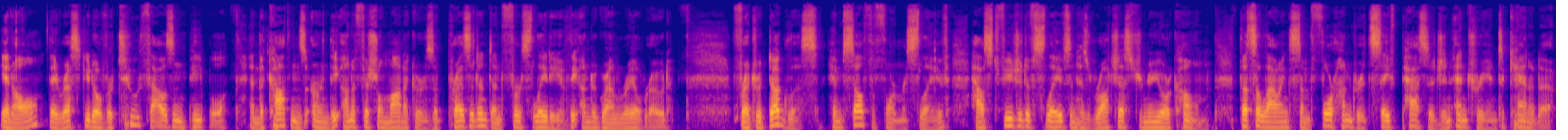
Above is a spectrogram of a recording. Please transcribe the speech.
In all, they rescued over 2,000 people, and the Coffins earned the unofficial monikers of President and First Lady of the Underground Railroad. Frederick Douglass, himself a former slave, housed fugitive slaves in his Rochester, New York home, thus allowing some 400 safe passage and entry into Canada.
